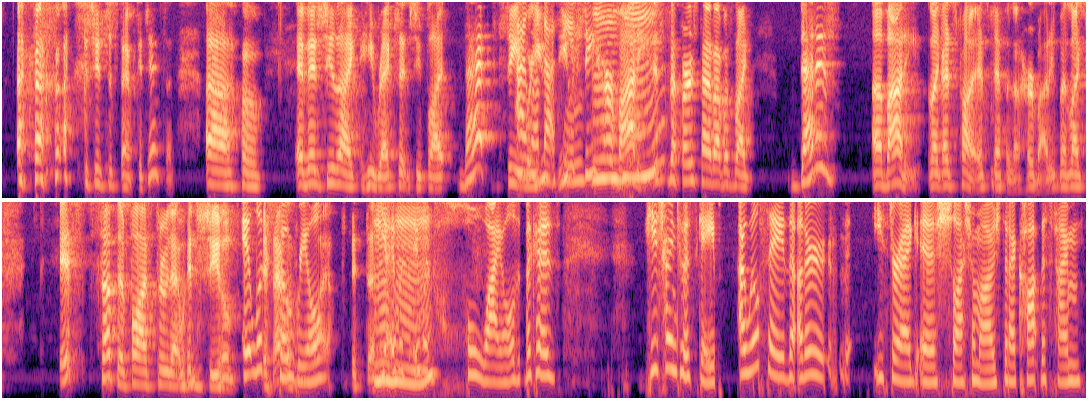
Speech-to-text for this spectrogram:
because she's just Famke Janssen. Um, and then she like he wrecks it and she flies. That scene I where you you see mm-hmm. her body. This is the first time I was like, that is a body. Like it's probably it's definitely not her body, but like it's something flies through that windshield, it looks so real. It yeah, it was it was whole wild because he's trying to escape. I will say the other Easter egg ish slash homage that I caught this time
